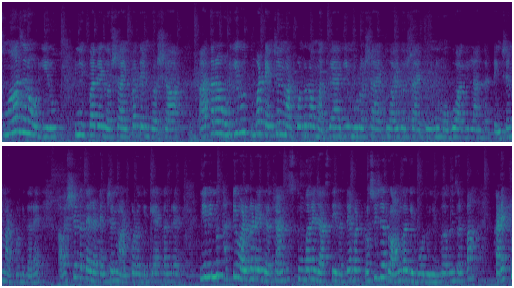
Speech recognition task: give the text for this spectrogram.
ಸುಮಾರು ಜನ ಹುಡುಗಿರು, ಇನ್ನು ಇಪ್ಪತ್ತೈದು ವರ್ಷ, ಇಪ್ಪತ್ತೆಂಟು ವರ್ಷ, ಆ ಥರ ಹುಡುಗಿರು ತುಂಬ ಟೆನ್ಷನ್ ಮಾಡಿಕೊಂಡು ನಾವು ಮದುವೆ ಆಗಿ ಮೂರು ವರ್ಷ ಆಯಿತು, ಐದು ವರ್ಷ ಆಯಿತು, ಇನ್ನೂ ಮಗು ಆಗಿಲ್ಲ ಅಂತ ಟೆನ್ಷನ್ ಮಾಡ್ಕೊಂಡಿದ್ದಾರೆ. ಅವಶ್ಯಕತೆ ಇಲ್ಲ ಟೆನ್ಷನ್ ಮಾಡ್ಕೊಳ್ಳೋದಕ್ಕೆ. ಯಾಕಂದರೆ ನೀವಿನ್ನೂ ಥರ್ಟಿ ಒಳಗಡೆ ಇದ್ದೀರ ಚಾನ್ಸಸ್ ತುಂಬಾ ಜಾಸ್ತಿ ಇರುತ್ತೆ ಬಟ್ ಪ್ರೊಸೀಜರ್ ರಾಂಗ್ ಆಗಿರ್ಬೋದು ನಿಮ್ಮದು ಅದನ್ನು ಸ್ವಲ್ಪ ಕರೆಕ್ಟ್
